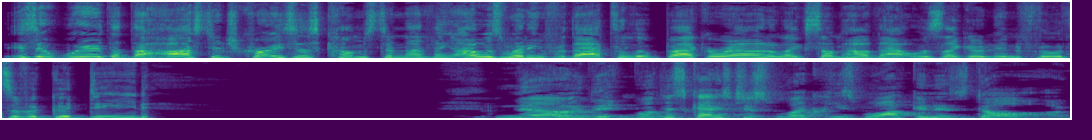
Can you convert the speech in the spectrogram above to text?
is it weird that the hostage crisis comes to nothing? I was waiting for that to loop back around, and like somehow that was like an influence of a good deed. No, th- well, this guy's just like he's walking his dog.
